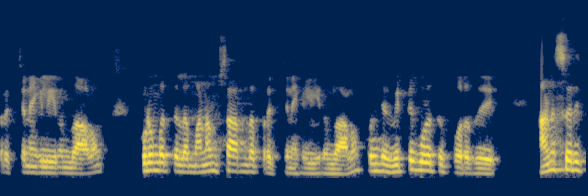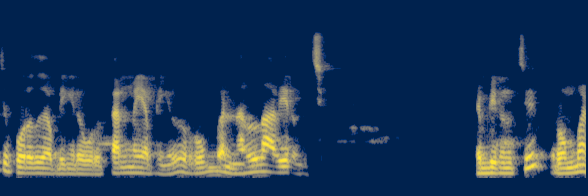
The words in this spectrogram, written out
பிரச்சனைகள் இருந்தாலும் குடும்பத்தில் மனம் சார்ந்த பிரச்சனைகள் இருந்தாலும் கொஞ்சம் விட்டு கொடுத்து போகிறது அனுசரித்து போகிறது அப்படிங்கிற ஒரு தன்மை அப்படிங்கிறது ரொம்ப நல்லாவே இருந்துச்சு. எப்படி இருந்துச்சு? ரொம்ப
